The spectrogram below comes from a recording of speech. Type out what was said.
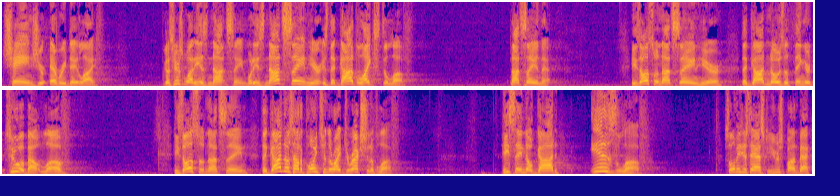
change your everyday life. Because here's what he is not saying. What he's not saying here is that God likes to love. Not saying that. He's also not saying here that God knows a thing or two about love. He's also not saying that God knows how to point you in the right direction of love. He's saying, no, God is love. So let me just ask you, you respond back.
